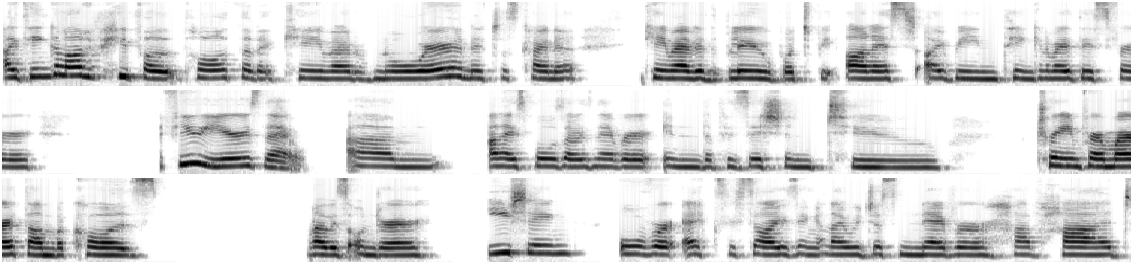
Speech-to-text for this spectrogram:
I think a lot of people thought that it came out of nowhere and it just kind of came out of the blue. But to be honest, I've been thinking about this for a few years now. Um, and I suppose I was never in the position to train for a marathon because I was under eating, over exercising, and I would just never have had,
